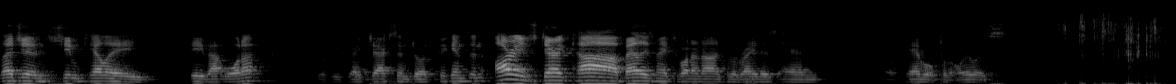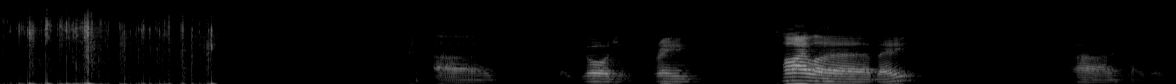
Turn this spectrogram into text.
Legends Jim Kelly, Steve Atwater, rookie Drake Jackson, George Pickens, and orange Derek Carr, Bailey's made to 109 for the Raiders, and Earl Campbell for the Oilers. Uh, Eddie George, Green, Tyler Beatty, uh, Kyle Gordon.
